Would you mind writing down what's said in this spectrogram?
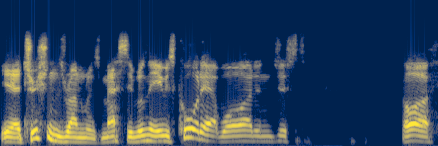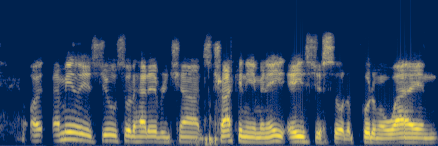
Yeah, attrition's run was massive, wasn't he? He was caught out wide and just, oh, I, Amelia's Jewel sort of had every chance tracking him, and he, he's just sort of put him away and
